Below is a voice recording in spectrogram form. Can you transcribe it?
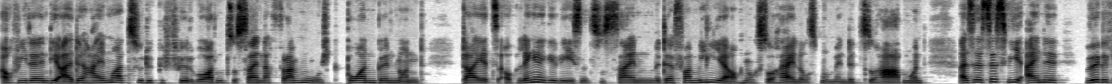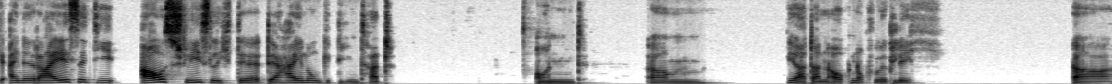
auch wieder in die alte Heimat zurückgeführt worden zu sein, nach Franken, wo ich geboren bin und da jetzt auch länger gewesen zu sein, mit der Familie auch noch so Heilungsmomente zu haben. Und also es ist wie eine, wirklich eine Reise, die ausschließlich der, der Heilung gedient hat. Und ähm, ja, dann auch noch wirklich äh,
